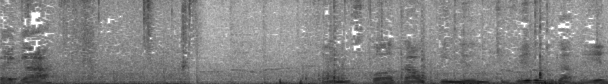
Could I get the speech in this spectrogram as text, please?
pegar, vamos colocar o pneu no tiro no lugar dele.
